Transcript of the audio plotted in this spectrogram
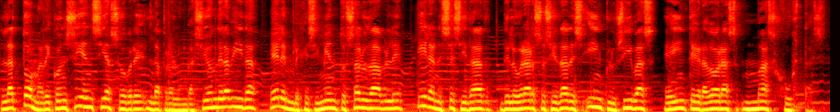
la toma de conciencia sobre la prolongación de la vida, el envejecimiento saludable y la necesidad de lograr sociedades inclusivas e integradoras más justas.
